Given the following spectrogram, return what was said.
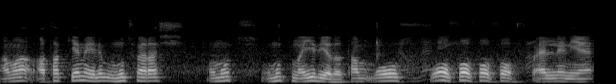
Ama atak yemeyelim. Umut Meraş. Umut, Umut Nayır ya da tam of of of of of Elneni'ye.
